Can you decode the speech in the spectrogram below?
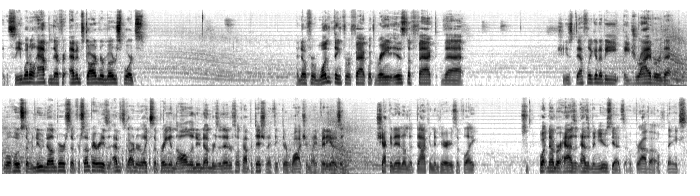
Gonna see what'll happen there for Evans Gardner Motorsports. I know for one thing for a fact with Rain is the fact that she's definitely going to be a driver that will host a new number. So for some periods, Evans Gardner likes to bring in all the new numbers in international competition. I think they're watching my videos and checking in on the documentaries of like what number hasn't hasn't been used yet. So bravo, thanks.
